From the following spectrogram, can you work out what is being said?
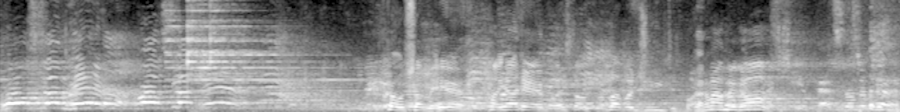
Grow some hair. Grow some Oh, hair. Grow some hair. Oh, I got hair, man. It's not for love of Jesus. boy. Come on, big hoes. Pets, those are good.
